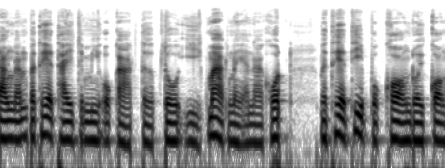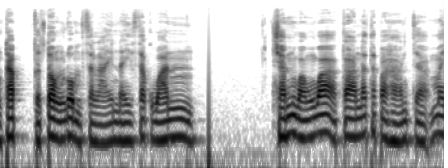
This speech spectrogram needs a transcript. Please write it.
ดังนั้นประเทศไทยจะมีโอกาสเติบโตอีกมากในอนาคต ประเทศที่ปกครองโดยกองทัพจะต้องล่มสลายในสักวัน ฉันหวังว่าการรัฐประหารจะไม่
